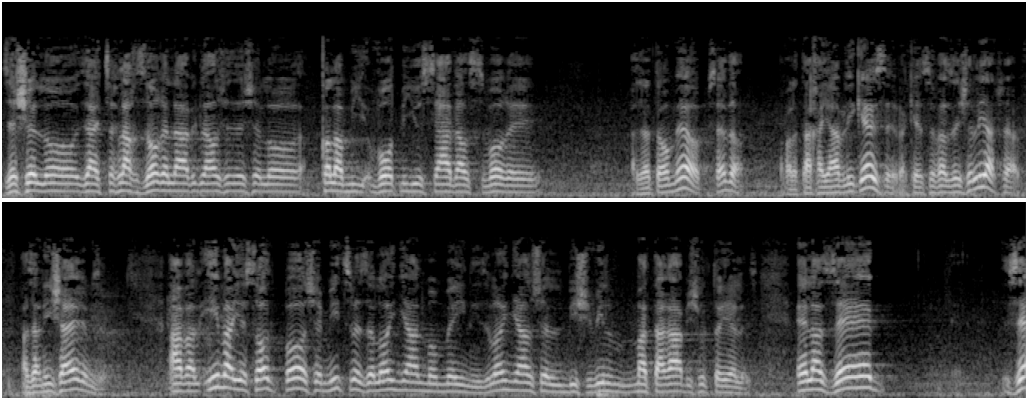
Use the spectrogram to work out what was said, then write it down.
זה שלו, זה צריך לחזור אליו בגלל שזה שלו, כל האבות מיוסד על סבורה, אז אתה אומר, בסדר, אבל אתה חייב לי כסף, הכסף הזה שלי עכשיו, אז אני אשאר עם זה. אבל אם היסוד פה שמצווה זה לא עניין מומייני, זה לא עניין של בשביל מטרה, בשביל תועלת, אלא זה, זה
